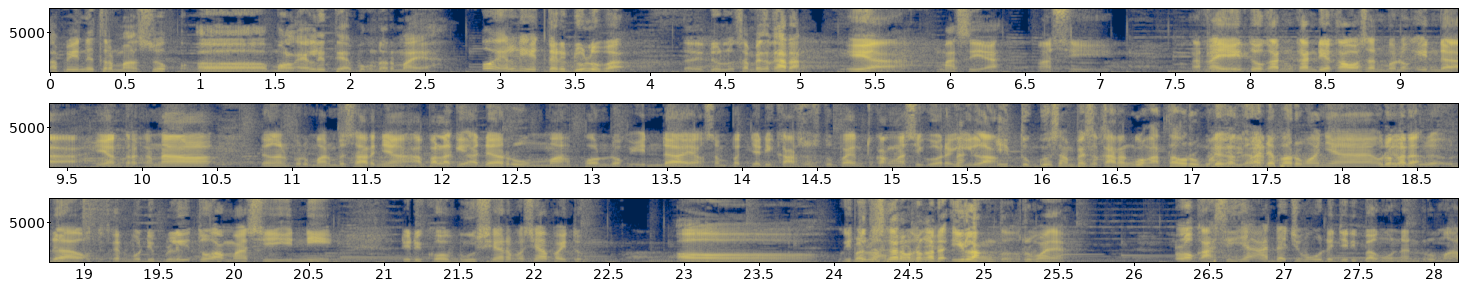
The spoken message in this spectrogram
Tapi ini termasuk eh, mall elit ya, Bung Dharma ya? Oh, elit dari dulu, Pak. Dari dulu sampai sekarang Iya, masih ya. masih. Karena ya itu kan kan dia kawasan Pondok Indah yang terkenal dengan perumahan besarnya, apalagi ada rumah Pondok Indah yang sempat jadi kasus tuh pengen tukang nasi goreng hilang. Itu gue sampai sekarang gue nggak tahu Udah rumahnya kagak ada pak rumahnya. Udah Udah, ada? udah, udah waktu itu kan mau dibeli tuh sama si ini. Jadi Kobusier apa siapa itu? Oh, Gitu berarti sekarang udah nggak ada hilang tuh rumahnya. Lokasinya ada cuma udah jadi bangunan rumah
